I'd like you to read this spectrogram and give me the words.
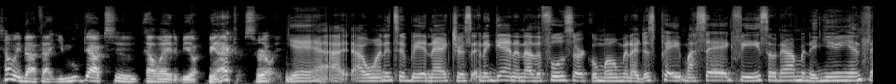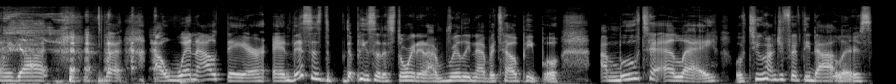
tell me about that. You moved out to LA to be, a, be an actress, really? Yeah, I, I wanted to be an actress, and again, another full circle moment. I just paid my SAG fee, so now I'm in a union. Thank God. but I went out there, and this is the, piece of the story that I really never tell people. I moved to LA with $250,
